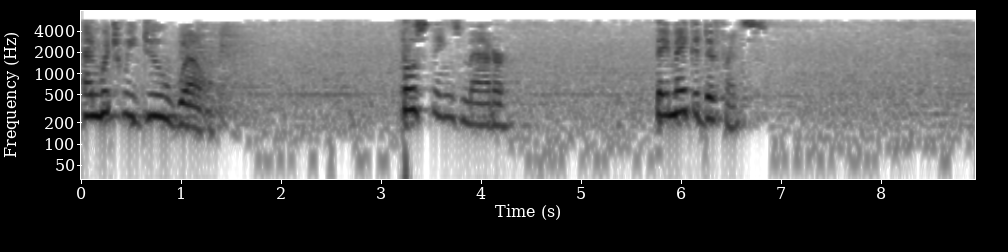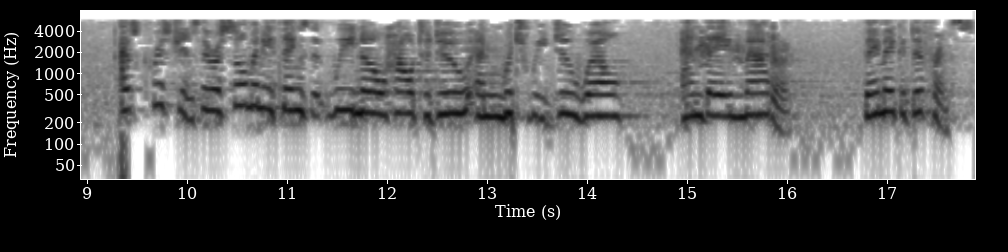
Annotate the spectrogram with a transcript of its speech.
and which we do well. Those things matter. They make a difference. As Christians, there are so many things that we know how to do and which we do well, and they matter. They make a difference.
